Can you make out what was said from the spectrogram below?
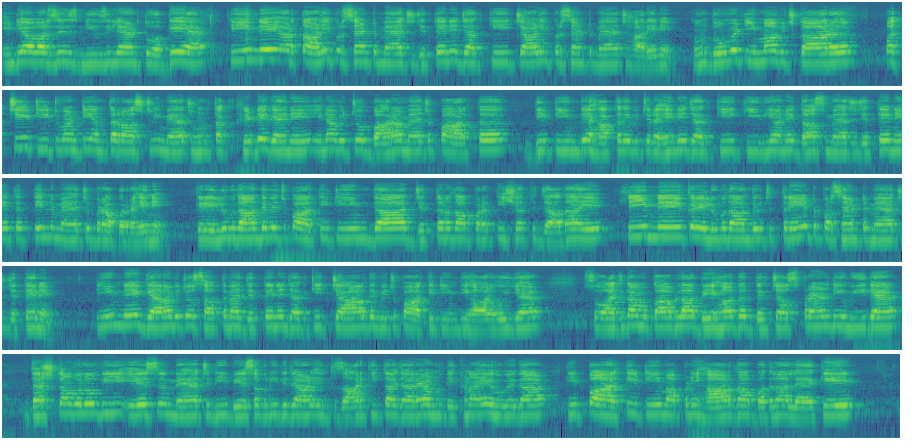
ਇੰਡੀਆ ਵਰਸਸ ਨਿਊਜ਼ੀਲੈਂਡ ਤੋਂ ਅੱਗੇ ਹੈ। ਟੀਮ ਨੇ 48% ਮੈਚ ਜਿੱਤੇ ਨੇ, ਜਦਕਿ 40% ਮੈਚ ਹਾਰੇ ਨੇ। ਹੁਣ ਦੋਵੇਂ ਟੀਮਾਂ ਵਿਚਕਾਰ 25 T20 ਅੰਤਰਰਾਸ਼ਟਰੀ ਮੈਚ ਹੁਣ ਤੱਕ ਖੇਡੇ ਗਏ ਨੇ। ਇਹਨਾਂ ਵਿੱਚੋਂ 12 ਮੈਚ ਭਾਰਤ ਦੀ ਟੀਮ ਦੇ ਹੱਕ ਦੇ ਵਿੱਚ ਰਹੇ ਨੇ, ਜਦਕਿ ਕੀਵੀਆਂ ਨੇ 10 ਮੈਚ ਜਿੱਤੇ ਨੇ ਤੇ 3 ਮੈਚ ਬਰਾਬਰ ਰਹੇ ਨੇ। ਘਰੇਲੂ ਮੈਦਾਨ ਦੇ ਵਿੱਚ ਭਾਰਤੀ ਟੀਮ ਦਾ ਜਿੱਤਣ ਦਾ ਪ੍ਰਤੀਸ਼ਤ ਜ਼ਿਆਦਾ ਏ। ਟੀਮ ਨੇ ਘਰੇਲੂ ਮੈਦਾਨ ਦੇ ਵਿੱਚ 63% ਮੈਚ ਜਿੱਤੇ ਨੇ। ਟੀਮ ਨੇ 11 ਵਿੱਚੋਂ 7 ਮੈਚ ਜਿੱਤੇ ਨੇ, ਜਦਕਿ 4 ਦੇ ਵਿੱਚ ਭਾਰਤੀ ਟੀਮ ਦੀ ਹਾਰ ਹੋਈ ਹੈ। ਸੋ ਅੱਜ ਦਾ ਮੁਕਾਬਲਾ ਬੇਹੱਦ ਦਿਲਚਸਪ ਰਹਿਣ ਦੀ ਉਮੀਦ ਹੈ। ਦਰਸ਼ਕਾਂ ਵੱਲੋਂ ਵੀ ਇਸ ਮੈਚ ਦੀ ਬੇਸਬਰੀ ਦੇ ਨਾਲ ਇੰਤਜ਼ਾਰ ਕੀਤਾ ਜਾ ਰਿਹਾ ਹੁਣ ਦੇਖਣਾ ਇਹ ਹੋਵੇਗਾ ਕਿ ਭਾਰਤੀ ਟੀਮ ਆਪਣੀ ਹਾਰ ਦਾ ਬਦਲਾ ਲੈ ਕੇ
